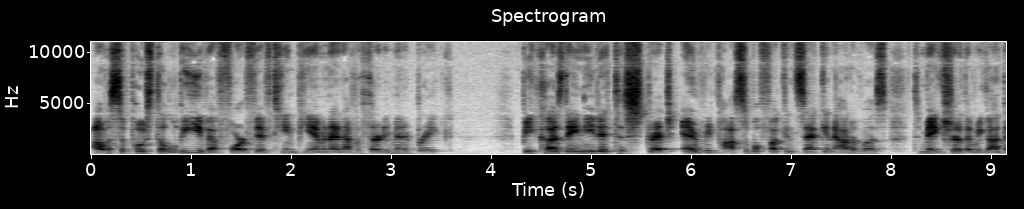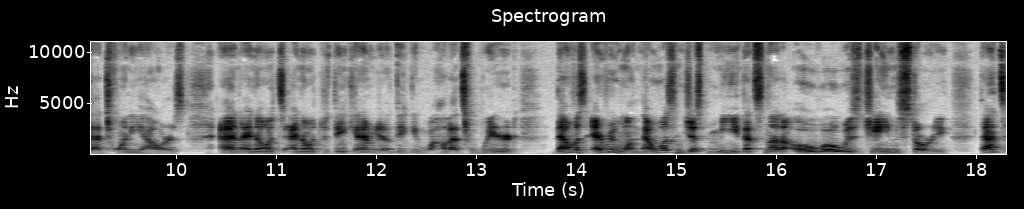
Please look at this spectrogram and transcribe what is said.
I was supposed to leave at 4:15 p.m. and I'd have a 30 minute break because they needed to stretch every possible fucking second out of us to make sure that we got that 20 hours. And I know it's I know what you're thinking. I'm you're thinking, wow, that's weird. That was everyone. That wasn't just me. That's not a oh woe was James story. That's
